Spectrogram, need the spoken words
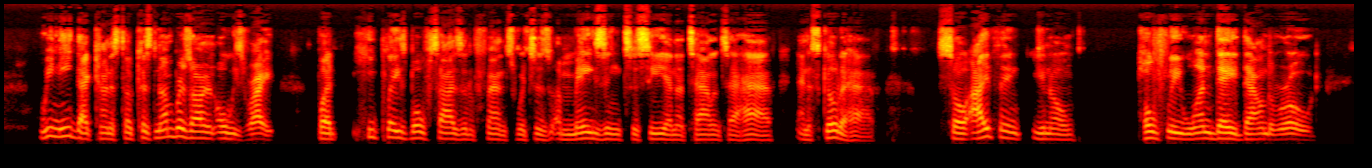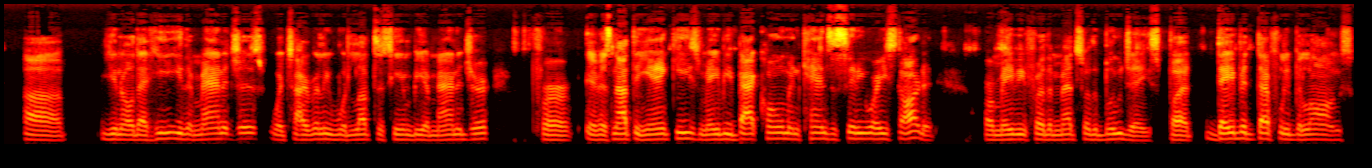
we need that kind of stuff because numbers aren't always right. But he plays both sides of the fence, which is amazing to see and a talent to have and a skill to have. So I think, you know, hopefully one day down the road, uh, you know, that he either manages, which I really would love to see him be a manager for, if it's not the Yankees, maybe back home in Kansas City where he started or maybe for the Mets or the Blue Jays. But David definitely belongs,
